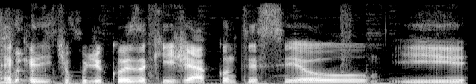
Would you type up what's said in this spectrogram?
é aquele tipo de coisa que já aconteceu e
